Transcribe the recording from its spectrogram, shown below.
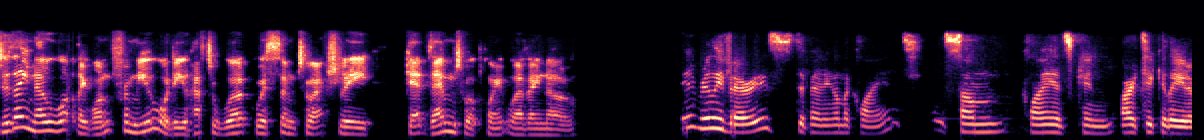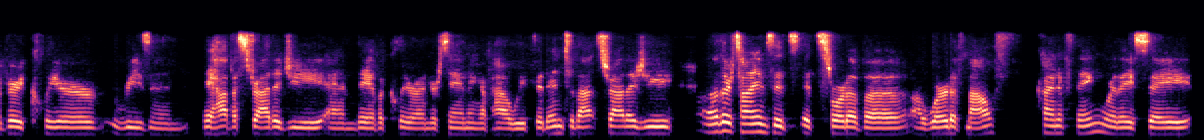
do they know what they want from you, or do you have to work with them to actually get them to a point where they know? It really varies depending on the client. Some clients can articulate a very clear reason. They have a strategy and they have a clear understanding of how we fit into that strategy. Other times it's it's sort of a, a word of mouth kind of thing where they say,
